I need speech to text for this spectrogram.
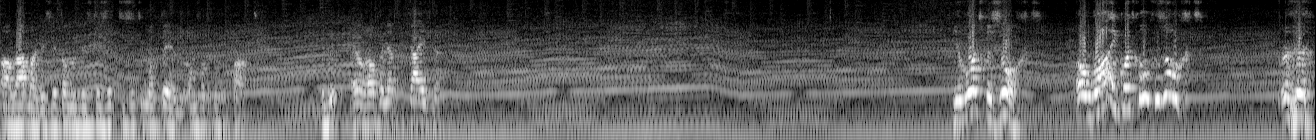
Oh, laat maar, er zit, al, er, zit, er zit iemand in, anders had ik hem gepakt. Heel Ralf, even kijken. Je wordt gezocht. Oh wat? Ik word gewoon gezocht.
